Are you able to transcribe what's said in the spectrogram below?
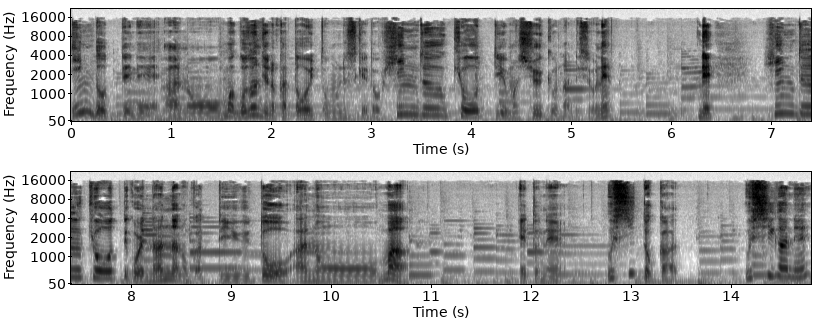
インドってねあの、まあ、ご存知の方多いと思うんですけどヒンドゥー教っていう、まあ、宗教なんですよね。でヒンドゥー教ってこれ何なのかっていうとあの、まあえっとね牛とか牛がね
